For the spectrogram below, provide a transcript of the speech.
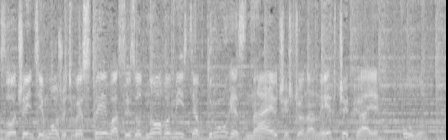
Злочинці можуть вести вас із одного місця в друге, знаючи, що на них чекає улов.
